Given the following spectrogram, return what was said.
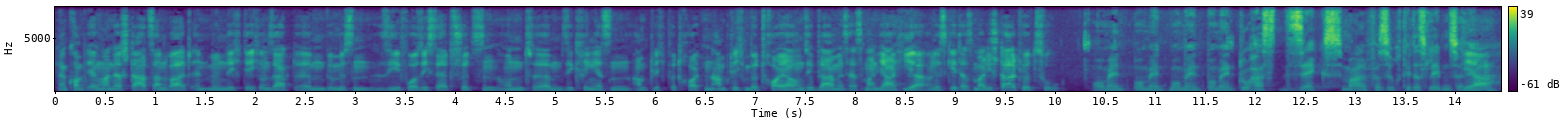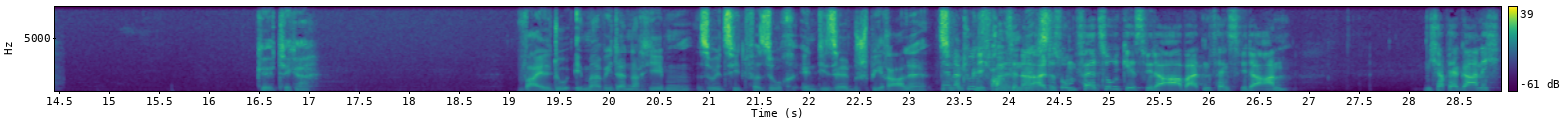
dann kommt irgendwann der Staatsanwalt, entmündigt dich und sagt, ähm, wir müssen sie vor sich selbst schützen und ähm, sie kriegen jetzt einen, amtlich betreuten, amtlichen Betreuer und sie bleiben jetzt erstmal ein Jahr hier. Und jetzt geht erstmal die Stahltür zu. Moment, Moment, Moment, Moment. Du hast sechsmal versucht, dir das Leben zu nehmen. Ja, Gütiger. Weil du immer wieder nach jedem Suizidversuch in dieselbe Spirale ja natürlich. Kommst in dein bist? altes Umfeld zurück, gehst wieder arbeiten, fängst wieder an. Ich habe ja gar nicht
